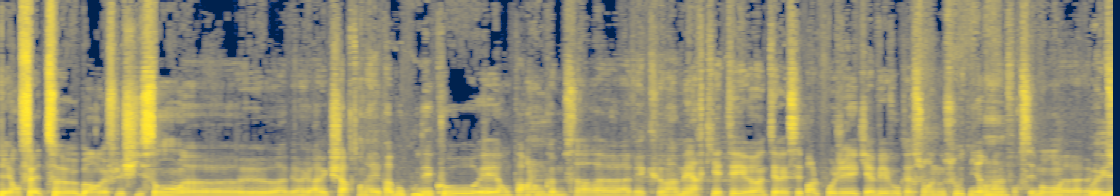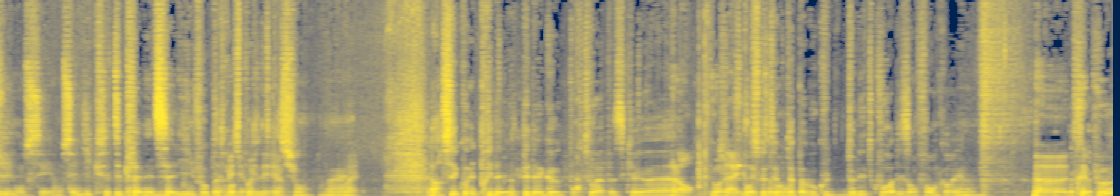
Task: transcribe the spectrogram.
Et en fait, euh, bah, en réfléchissant avec, Chartres, on n'avait pas beaucoup d'écho et en parlant mm. comme ça avec un maire qui était intéressé par le projet et qui avait vocation à nous soutenir, bah, forcément, oui. on s'est dit que c'était. Les planètes s'alignent, il faut pas trop se poser de questions. Ouais. Alors c'est quoi être pédagogue pour toi? Parce que euh, Alors, voilà, je pense que tu n'as pas beaucoup donné de cours à des enfants quand même. Euh, très peu,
